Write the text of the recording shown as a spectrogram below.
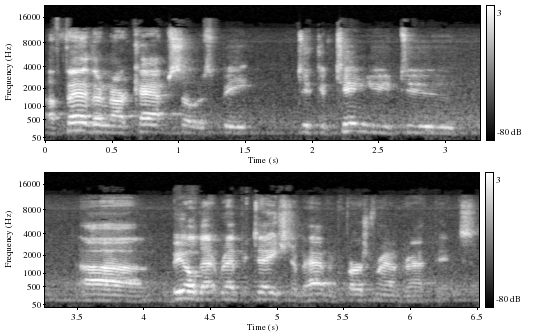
a feather in our cap, so to speak, to continue to uh, build that reputation of having first round draft picks.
